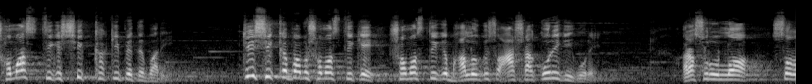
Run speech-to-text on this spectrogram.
সমাজ থেকে শিক্ষা কি পেতে পারি? কি শিক্ষা পাবো সমাজ থেকে? সমাজ থেকে ভালো কিছু আশা করে কি করে? রাসুল্লাহ সাল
